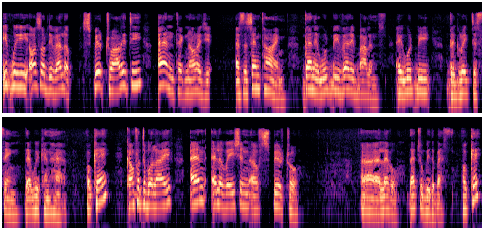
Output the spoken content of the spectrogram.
if we also develop spirituality and technology at the same time. Then it would be very balanced. It would be the greatest thing that we can have. Okay? Comfortable life and elevation of spiritual uh, level. That would be the best. Okay?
